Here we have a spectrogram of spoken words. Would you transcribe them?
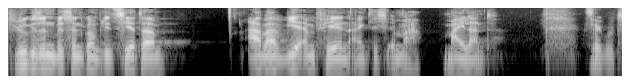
Flüge sind ein bisschen komplizierter, aber wir empfehlen eigentlich immer Mailand. Sehr gut,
